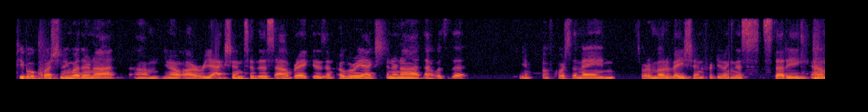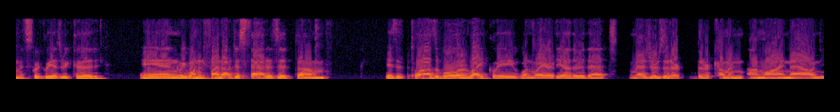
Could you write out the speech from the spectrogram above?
people questioning whether or not um, you know our reaction to this outbreak is an overreaction or not. That was the, you know, of course, the main sort of motivation for doing this study um, as quickly as we could, and we wanted to find out just that: is it um, is it plausible or likely one way or the other that measures that are that are coming online now in the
